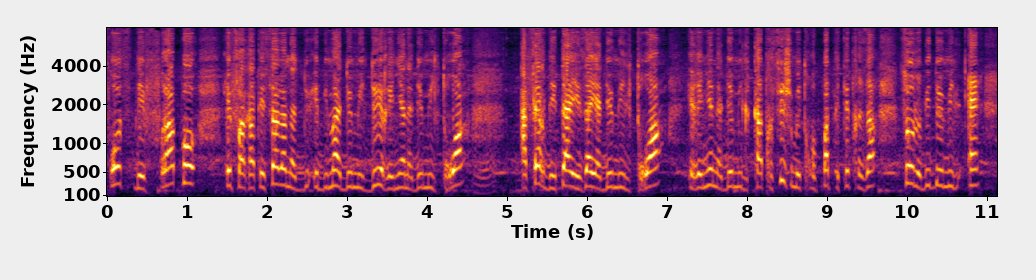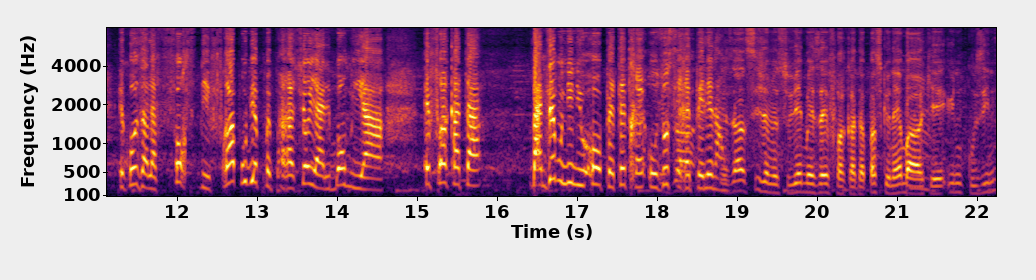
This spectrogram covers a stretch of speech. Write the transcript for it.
force de frappe efaka te esala ebima ya 2002 erenia na 2003 affaire d'état eza ya 2003 erenie na 2004 si je me trompe pas peut-être eza so olobi 2001 ekozala force de frappe ou bien préparation ya album ya efrakata banzembo nini oyo peut-être ozose repele nango eza si je me souviens bien eza efrakata parce que nayebaka ke une cousine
